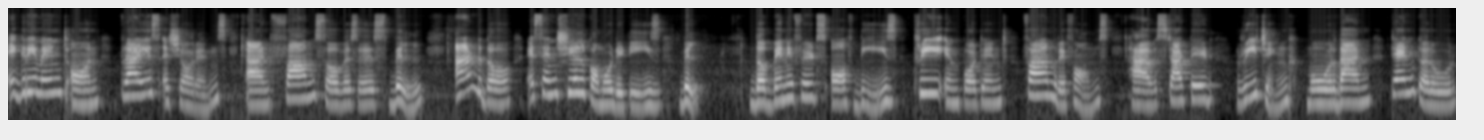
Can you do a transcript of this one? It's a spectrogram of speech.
Agreement on Price Assurance and Farm Services Bill, and the Essential Commodities Bill. The benefits of these three important farm reforms have started reaching more than 10 crore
